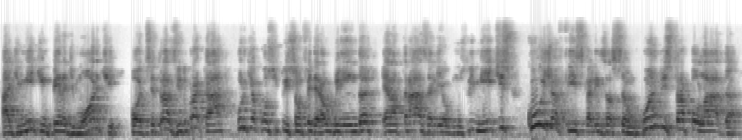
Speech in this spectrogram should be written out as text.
admitem pena de morte, pode ser trazido para cá, porque a Constituição Federal blinda, ela traz ali alguns limites, cuja fiscalização, quando extrapolada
